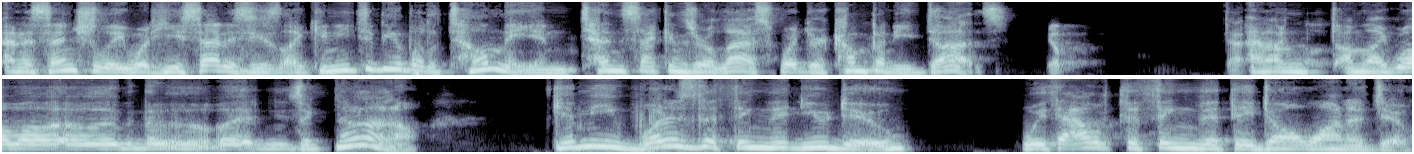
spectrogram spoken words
And essentially, what he said is, he's like, you need to be able to tell me in ten seconds or less what your company does. Yep. And I'm I'm like, well, well, and he's like, no, no, no. Give me what is the thing that you do without the thing that they don't want to do.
